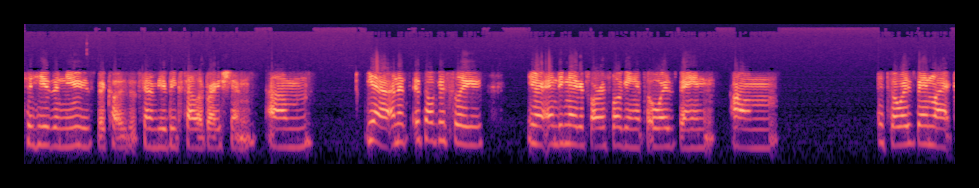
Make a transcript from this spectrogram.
to hear the news because it's going to be a big celebration. Um, yeah, and it's it's obviously you know ending native forest logging. It's always been um, it's always been like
